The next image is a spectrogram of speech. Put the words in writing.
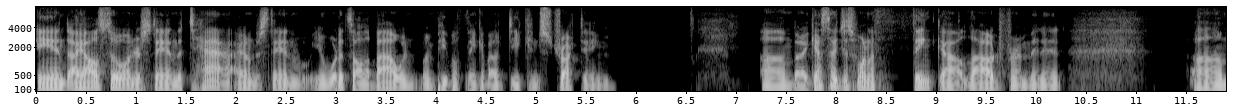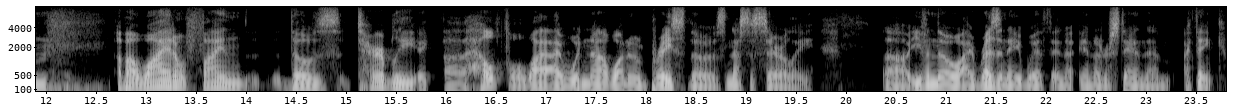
and i also understand the ta i understand you know what it's all about when when people think about deconstructing um, but I guess I just want to think out loud for a minute um, about why I don't find those terribly eh, uh, helpful, why I would not want to embrace those necessarily, uh, even though I resonate with and, and understand them, I think.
